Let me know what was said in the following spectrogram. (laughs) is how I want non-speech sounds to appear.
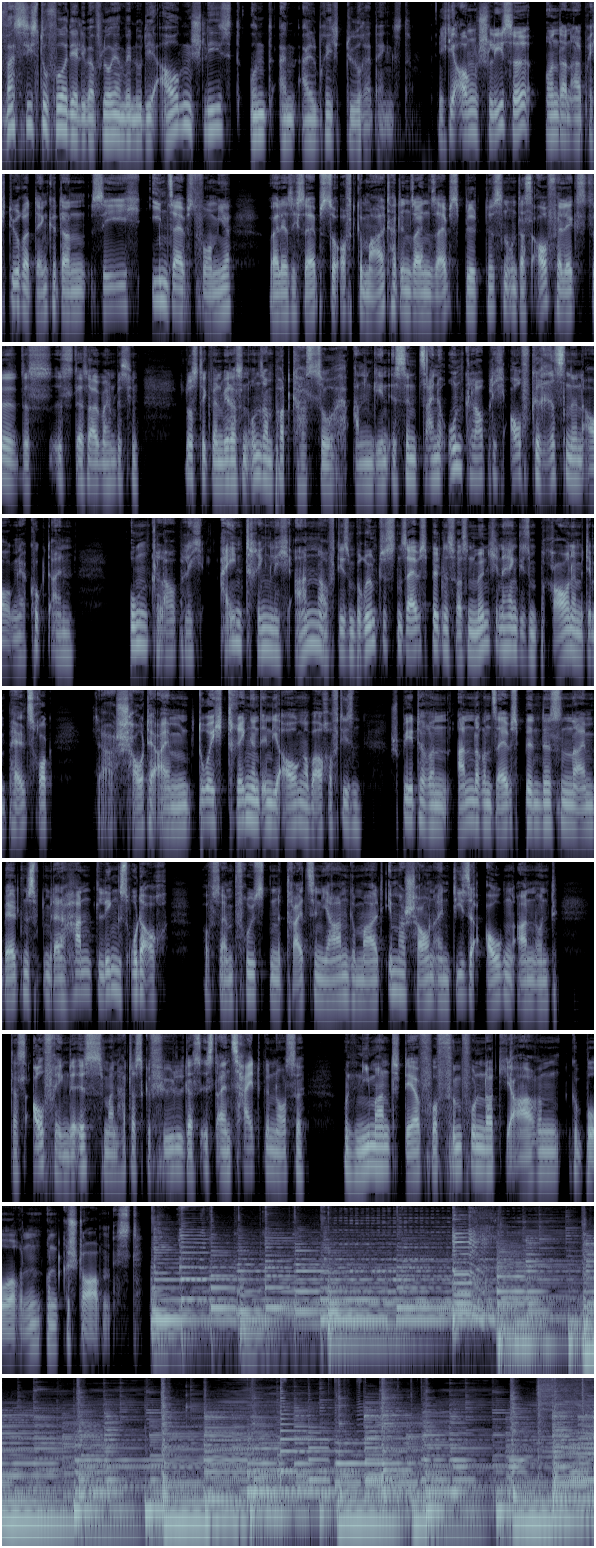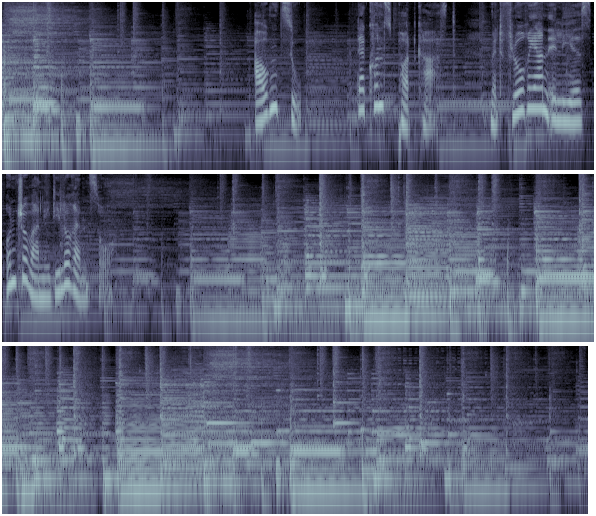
Was siehst du vor dir, lieber Florian, wenn du die Augen schließt und an Albrecht Dürer denkst? Wenn ich die Augen schließe und an Albrecht Dürer denke, dann sehe ich ihn selbst vor mir, weil er sich selbst so oft gemalt hat in seinen Selbstbildnissen. Und das Auffälligste, das ist deshalb ein bisschen lustig, wenn wir das in unserem Podcast so angehen, ist, sind seine unglaublich aufgerissenen Augen. Er guckt einen unglaublich eindringlich an auf diesem berühmtesten Selbstbildnis, was in München hängt, diesem Braune mit dem Pelzrock. Da schaut er einem durchdringend in die Augen, aber auch auf diesen späteren anderen Selbstbildnissen, einem Bildnis mit einer Hand links oder auch auf seinem frühesten mit 13 Jahren gemalt, immer schauen einen diese Augen an und das Aufregende ist, man hat das Gefühl, das ist ein Zeitgenosse und niemand, der vor 500 Jahren geboren und gestorben ist. Augen zu. Der Kunstpodcast mit Florian Illies und Giovanni Di Lorenzo.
